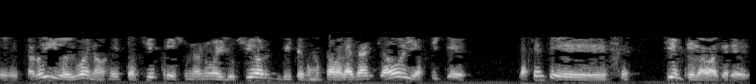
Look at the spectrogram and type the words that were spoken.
eh, perdido y bueno, esta siempre es una nueva ilusión, viste cómo estaba la cancha hoy, así que la gente siempre la va a querer,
